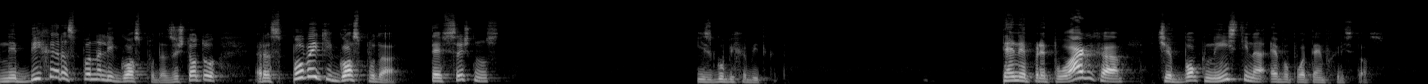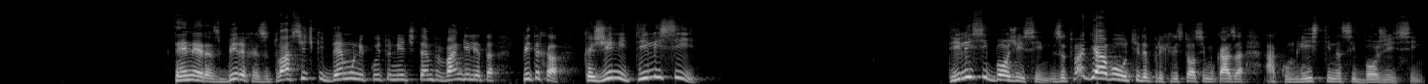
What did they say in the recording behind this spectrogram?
не биха разпънали Господа, защото разпъвайки Господа, те всъщност изгубиха битката. Те не предполагаха, че Бог наистина е въплатен в Христос. Те не разбираха. Затова всички демони, които ние четем в Евангелията, питаха, кажи ни, ти ли си? Ти ли си Божий син? Затова дявол отиде при Христос и му каза, ако наистина си Божий син.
